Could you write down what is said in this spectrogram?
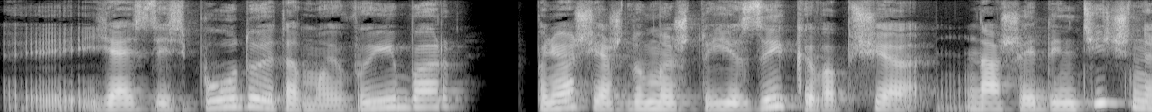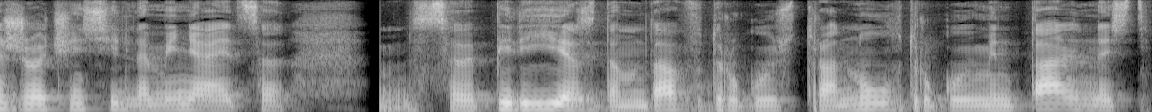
э, я здесь буду, это мой выбор. Понимаешь, я же думаю, что язык и вообще наша идентичность же очень сильно меняется с переездом да, в другую страну, в другую ментальность.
